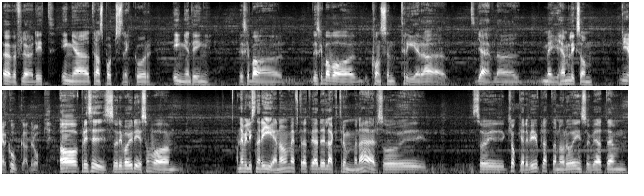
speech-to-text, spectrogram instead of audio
överflödigt. Inga transportsträckor, ingenting. Det ska bara, det ska bara vara koncentrerat jävla mayhem liksom. Nerkokad rock. Ja precis och det var ju det som var När vi lyssnade igenom efter att vi hade lagt trummorna här så eh, Så klockade vi ju plattan och då insåg vi att den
